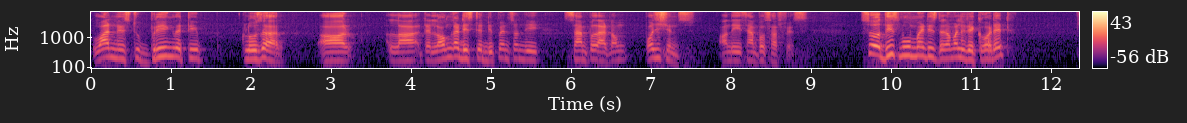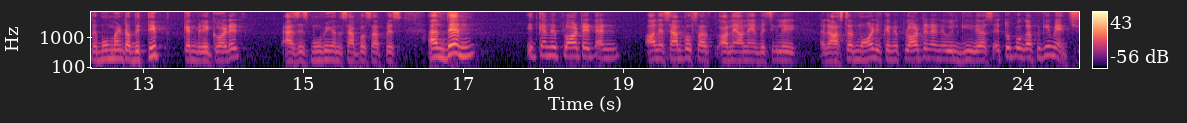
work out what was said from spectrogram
one needs to bring the tip closer or at a longer distance depends on the sample atom positions on the sample surface. So, this movement is normally recorded, the movement of the tip can be recorded as it is moving on the sample surface and then it can be plotted and on a sample on a, on a basically raster mode it can be plotted and it will give us a topographic image.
